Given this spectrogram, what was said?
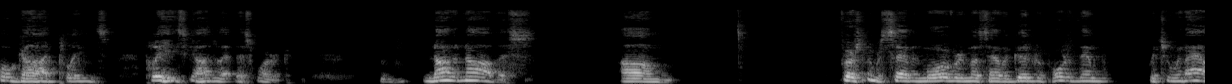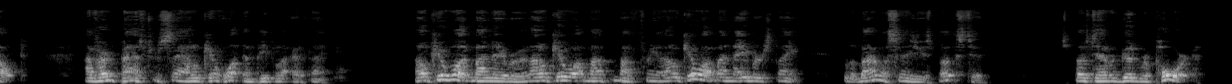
oh God, please, please God, let this work. Not a novice. Um, verse number seven, moreover, we must have a good report of them which are without. I've heard pastors say, I don't care what them people out there think. I don't care what my neighborhood, I don't care what my, my friend, I don't care what my neighbors think. Well, the Bible says you're supposed to. You're supposed to have a good report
